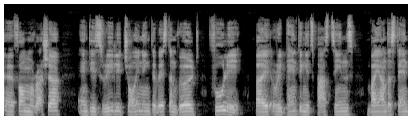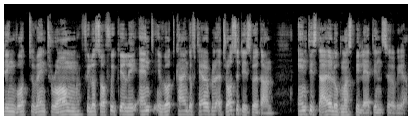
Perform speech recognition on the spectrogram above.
uh, from Russia and is really joining the Western world fully by repenting its past sins, by understanding what went wrong philosophically and what kind of terrible atrocities were done. And this dialogue must be led in Serbia.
